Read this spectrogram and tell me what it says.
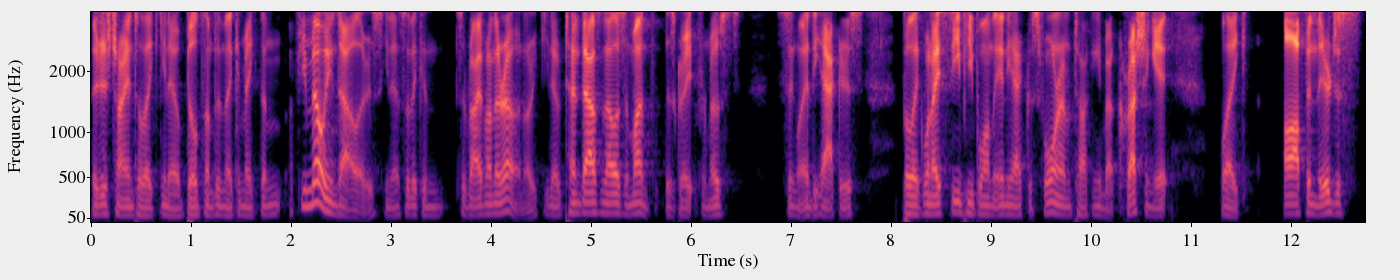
They're just trying to like, you know, build something that can make them a few million dollars, you know, so they can survive on their own. Like you know, $10,000 a month is great for most single indie hackers. But like when I see people on the indie hackers forum talking about crushing it, like often they're just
